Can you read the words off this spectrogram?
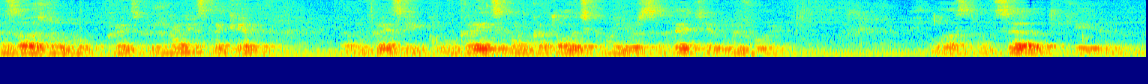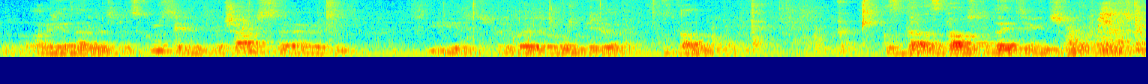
незалежної української журналістики в Українському католицькому університеті у Львові. Власне, це такий оригінальний спецкурс, він почався, і в грудні я здам, зда- здам студентів іншим викладачам.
